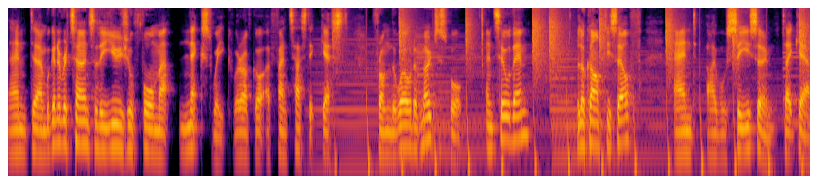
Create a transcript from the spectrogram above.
And um, we're going to return to the usual format next week, where I've got a fantastic guest from the world of motorsport. Until then, look after yourself, and I will see you soon. Take care.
